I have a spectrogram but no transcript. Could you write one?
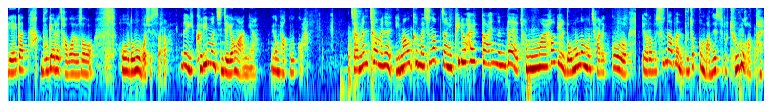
얘가 딱 무게를 잡아줘서 어, 너무 멋있어요. 근데 이 그림은 진짜 영 아니야. 이건 바꿀 거야. 제가 맨 처음에는 이만큼의 수납장이 필요할까 했는데 정말 하길 너무너무 잘했고 여러분 수납은 무조건 많을수록 좋은 것 같아요.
